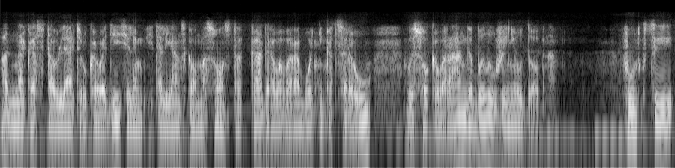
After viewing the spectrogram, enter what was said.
Однако оставлять руководителем итальянского масонства кадрового работника ЦРУ высокого ранга было уже неудобно. Функции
